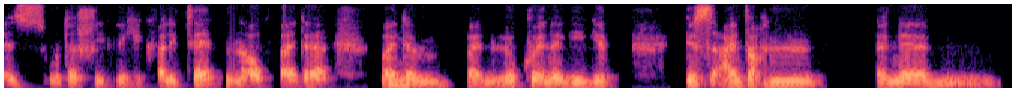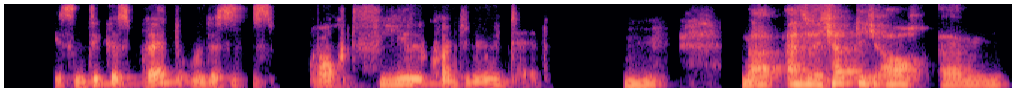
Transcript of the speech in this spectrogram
es unterschiedliche Qualitäten auch bei der, bei mhm. dem, bei den Ökoenergie gibt, ist einfach ein, eine, ist ein dickes Brett und es ist, braucht viel Kontinuität. Mhm. Na, also ich habe dich auch ähm,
